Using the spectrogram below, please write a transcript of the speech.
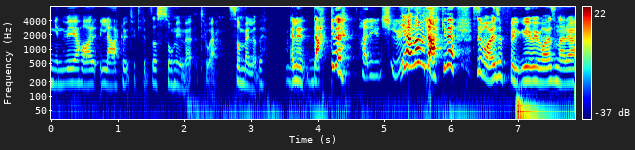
ingen vi har lært å utvikle oss så mye med, tror jeg, som Melody. Eller, det er ikke det. Herregud, slutt. Ja, nei, men det er ikke det. Så det var jo selvfølgelig, vi var jo sånn herre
